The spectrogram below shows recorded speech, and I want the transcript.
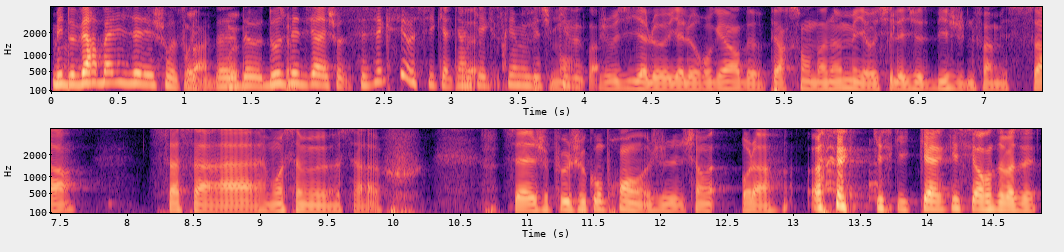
Mais de verbaliser les choses, Oui, quoi. Oui, D'oser dire les choses. C'est sexy aussi, quelqu'un Euh, qui exprime ce qu'il veut, quoi. Je vous dis, il y, a le- il y a le regard perçant d'un homme, mais il y a aussi les yeux de biche d'une femme. Et ça, ça, ça, moi, ça me, ça, je peux, je comprends. Je, je oh là, qu'est-ce qui, qu'est-ce qui est en train de se passer?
